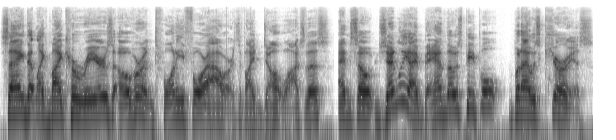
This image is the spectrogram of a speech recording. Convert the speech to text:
saying that like my career's over in 24 hours if I don't watch this. And so generally I ban those people, but I was curious.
